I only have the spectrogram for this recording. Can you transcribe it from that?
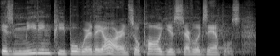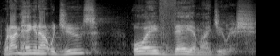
is meeting people where they are. And so Paul gives several examples. When I'm hanging out with Jews, oy vey am I Jewish.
